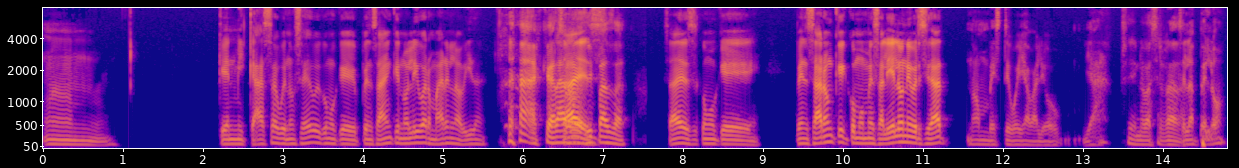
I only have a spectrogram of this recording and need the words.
mm, que en mi casa, güey, no sé, güey, como que pensaban que no le iba a armar en la vida, claro, así pasa. ¿sabes? Como que pensaron que como me salí de la universidad, no, hombre, este güey ya valió, ya, Sí, no va a ser nada. se la peló.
